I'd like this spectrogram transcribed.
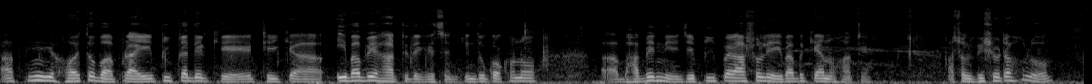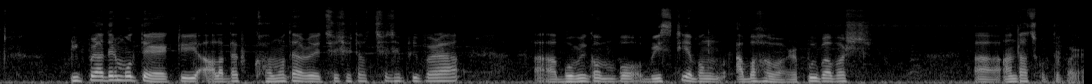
আপনি হয়তো বা প্রায় পিঁপড়াদেরকে ঠিক এভাবে হাঁটতে দেখেছেন, কিন্তু কখনো ভাবেননি যে পিঁপড়া আসলে এভাবে কেন হাঁটে? আসল বিষয়টা হলো, পিঁপড়াদের মধ্যে একটি আলাদা ক্ষমতা রয়েছে, সেটা হচ্ছে যে পিঁপড়া ভূমিকম্প, বৃষ্টি এবং আবহাওয়ার পূর্বাভাস আন্দাজ করতে পারে।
